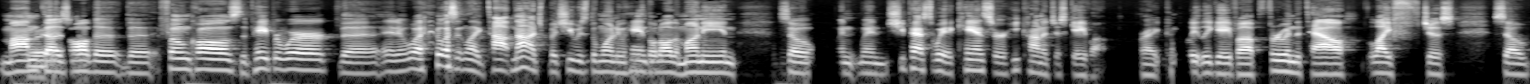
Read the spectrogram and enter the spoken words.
mom Oh, yeah. does all the the phone calls, the paperwork, the and it, wa- it wasn't like top notch, but she was the one who handled all the money. And so when when she passed away of cancer, he kind of just gave up, right? Completely gave up, threw in the towel. Life just so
